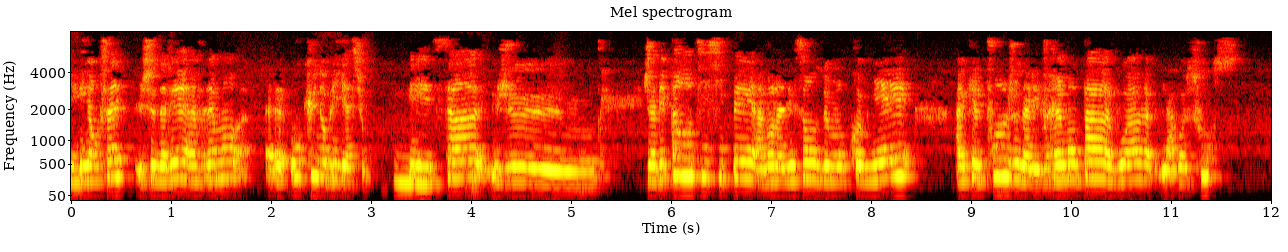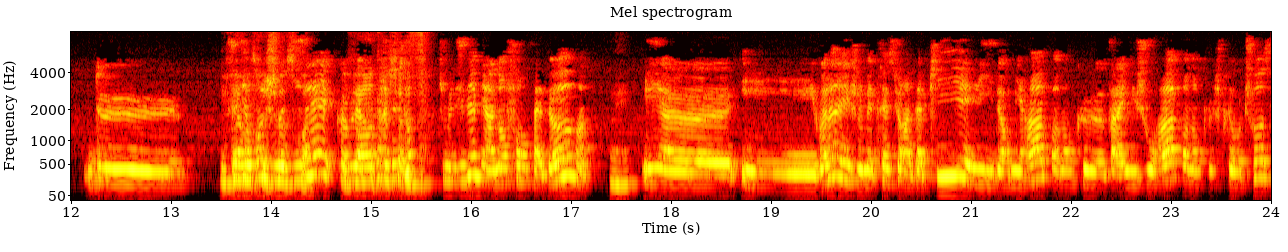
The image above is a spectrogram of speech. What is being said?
Et en fait, je n'avais vraiment euh, aucune obligation. Mm. Et ça, je n'avais pas anticipé avant la naissance de mon premier à quel point je n'allais vraiment pas avoir la ressource de, faire autre chose. Je me disais, comme la autre chose. je me disais, mais un enfant t'adore. Et, euh, et je le mettrai sur un tapis et il dormira pendant que, enfin, il jouera pendant que je ferai autre chose.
